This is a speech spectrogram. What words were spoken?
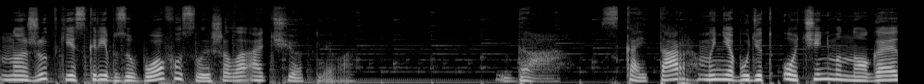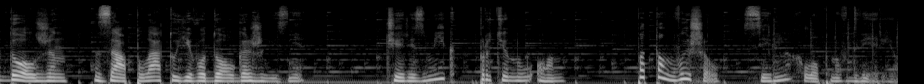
но жуткий скрип зубов услышала отчетливо. «Да, Скайтар мне будет очень многое должен за оплату его долга жизни». Через миг протянул он. Потом вышел, сильно хлопнув дверью.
